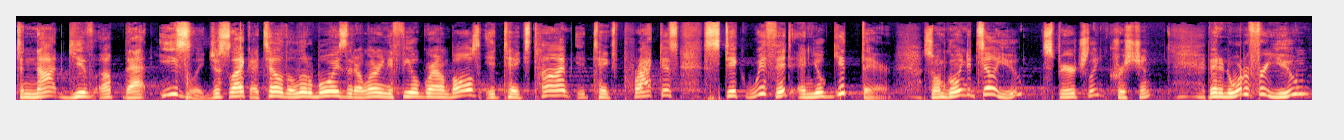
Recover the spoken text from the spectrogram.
to not give up that easily. Just like I tell the little boys that are learning to field ground balls, it takes time, it takes practice. Stick with it and you'll get there. So I'm going to tell you, spiritually, Christian, that in order for you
